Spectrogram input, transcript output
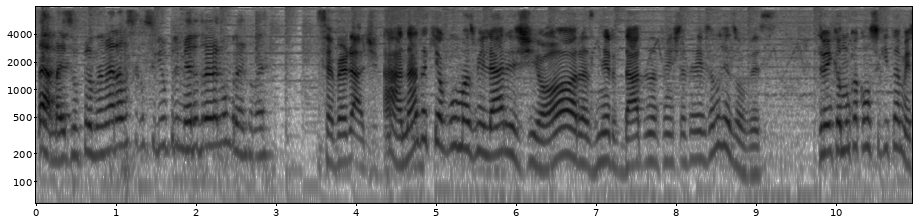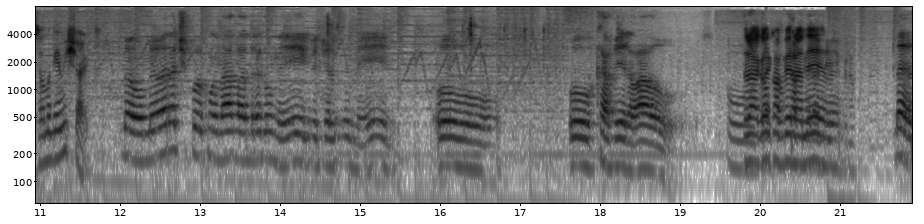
Ah, mas o problema era você conseguir o primeiro dragão branco, né? Isso é verdade. Ah, nada que algumas milhares de horas nerdado na frente da televisão não resolvesse. Se bem que eu nunca consegui também, só no Game Shark. Não, o meu era tipo, eu mandava dragão negro, de olhos vermelhos, o. O caveira lá, o. O Dragão Caveira Negra. Não,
